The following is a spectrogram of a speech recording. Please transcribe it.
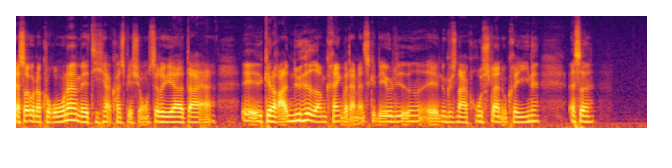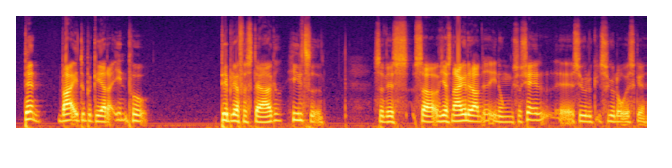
altså under corona med de her konspirationsteorier, der er øh, generelt nyheder omkring, hvordan man skal leve livet. Øh, nu kan vi snakke Rusland, Ukraine. Altså, den vej, du begiver dig ind på, det bliver forstærket hele tiden. Så, hvis, så vi har snakket lidt om det i nogle social øh, psykologiske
